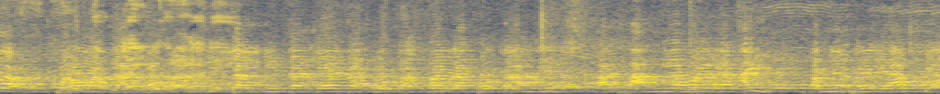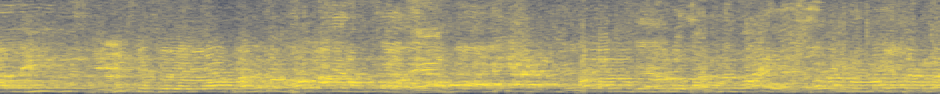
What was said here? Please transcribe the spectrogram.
ว่าเพราะว่าการกินตะแกรงกับคนต่างไปกับคนต่างนี่ทำยังไงไอ้ทำยังพยายามอย่างนี้ที่จะไปรอพันธุ์เขาลังเขาลังเดินไปทางไหนเขาลังไม่ทางไหน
